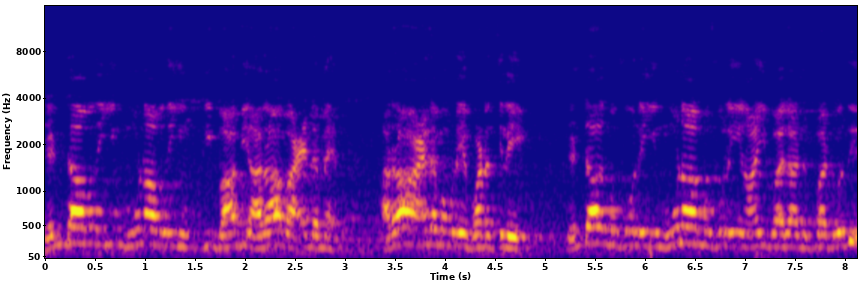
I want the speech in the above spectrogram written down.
இரண்டாவதையும் மூணாவதையும் பி பாபி அரா அயலம அரா அயலமுடைய பாடத்திலே இரண்டாவது மஃபூலையும் மூணாவது மஃபூலையும் நாய் வாயிலா நிப்பாட்டுவது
